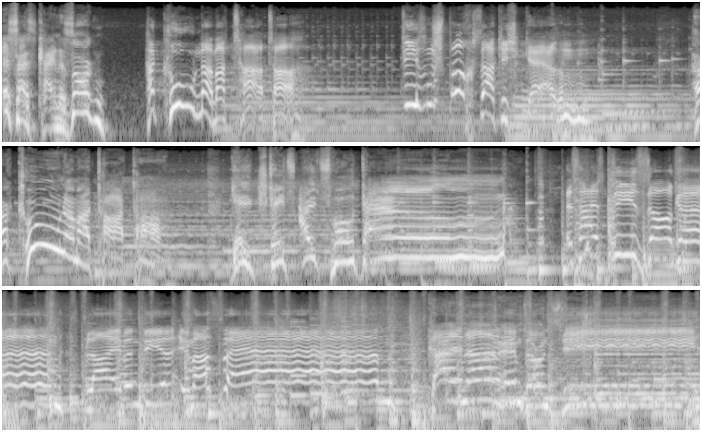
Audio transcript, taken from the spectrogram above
Es heißt keine Sorgen. Hakuna Matata. Diesen Spruch sag ich gern. Hakuna Matata. Gilt stets als modern. Es heißt, die Sorgen bleiben dir immer fern. Keiner nimmt uns die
